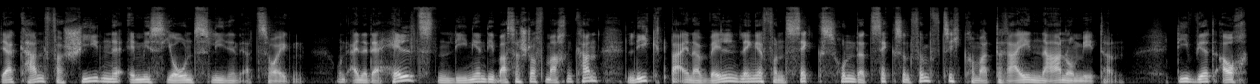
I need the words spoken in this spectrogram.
der kann verschiedene Emissionslinien erzeugen. Und eine der hellsten Linien, die Wasserstoff machen kann, liegt bei einer Wellenlänge von 656,3 Nanometern. die wird auch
